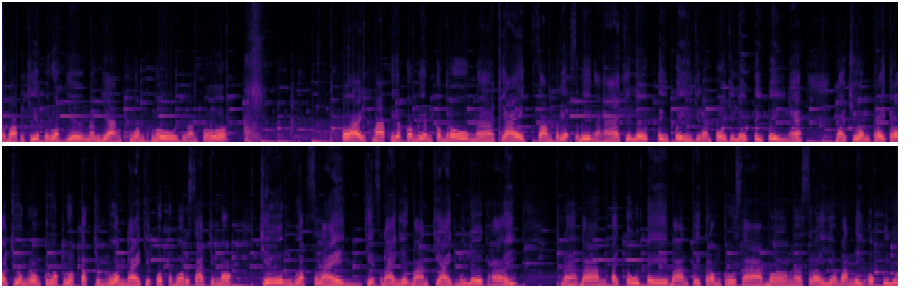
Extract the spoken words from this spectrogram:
របស់ប្រជាពលរដ្ឋយើងនឹងយ៉ាងធ្ងន់ធ្ងរចរន្តពោពោហើយអាត្មាភាពក៏មានកម្រងណាចែកសម្ភារៈស្បៀងអាហារជាលើកទី2ចរន្តពោជាលើកទី2ណាដល់ជួនក្រីក្រជួនរងគ្រោះព្រោះទឹកចំនួនដែលជាពុទ្ធបរិស័ទចំណោះជើងវត្តស្លែង ជាស្ដែងយើងបានចែកមួយលើកហើយណាបានតាច់ទូចទេ បានទៅក្រុមគ្រួសារបងស្រីវណ្ណីអុកពីលូ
